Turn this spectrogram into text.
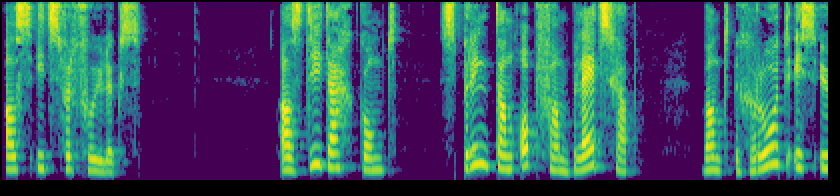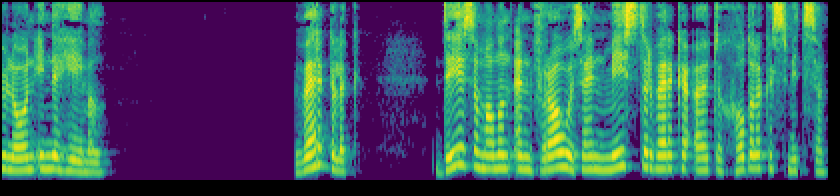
als iets verfoeilijks. Als die dag komt, springt dan op van blijdschap, want groot is uw loon in de hemel. Werkelijk, deze mannen en vrouwen zijn meesterwerken uit de goddelijke smidse.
